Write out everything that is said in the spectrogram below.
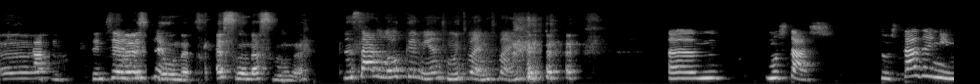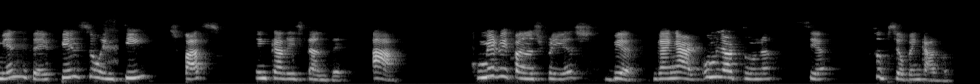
Uh, Rápido. Tem de ser a segunda. A segunda, a segunda. Dançar loucamente. Muito bem, muito bem. um, Mustache, tu estás em minha mente, penso em ti, espaço, em cada instante. A. Comer bifanas frias. B. Ganhar o melhor tuna. C. Sopa sopa em casa.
